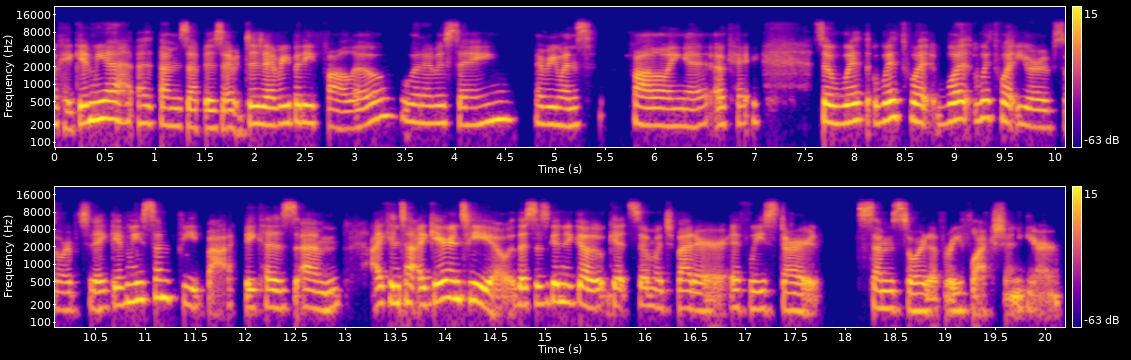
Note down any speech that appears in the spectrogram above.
Okay, give me a, a thumbs up. Is did everybody follow what I was saying? Everyone's following it. Okay so with with what what with what you're absorbed today give me some feedback because um i can tell i guarantee you this is going to go get so much better if we start some sort of reflection here.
